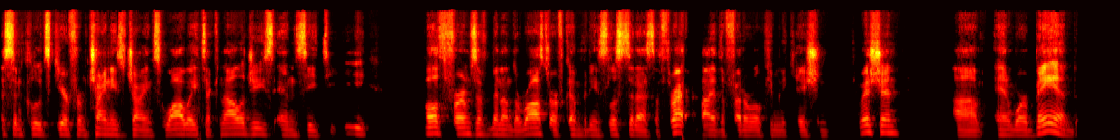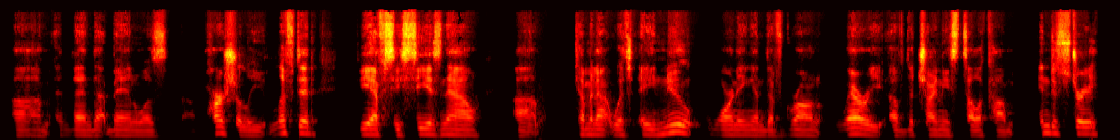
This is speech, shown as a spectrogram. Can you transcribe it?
This includes gear from Chinese giants Huawei Technologies and ZTE. Both firms have been on the roster of companies listed as a threat by the Federal Communication Commission um, and were banned. Um, and then that ban was partially lifted. The FCC is now uh, coming out with a new warning and they've grown wary of the Chinese telecom industry.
